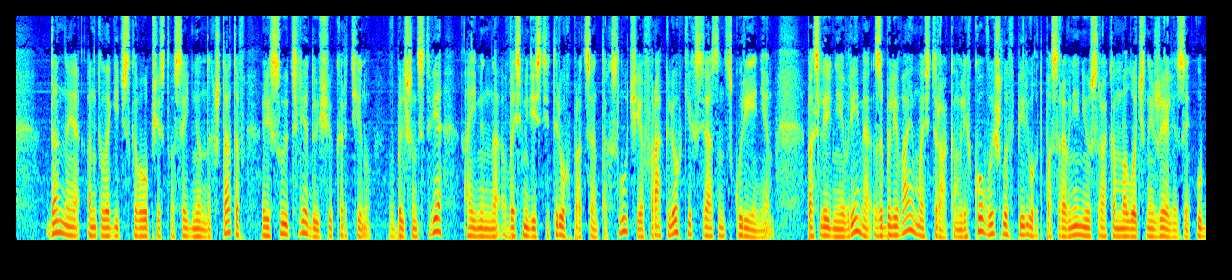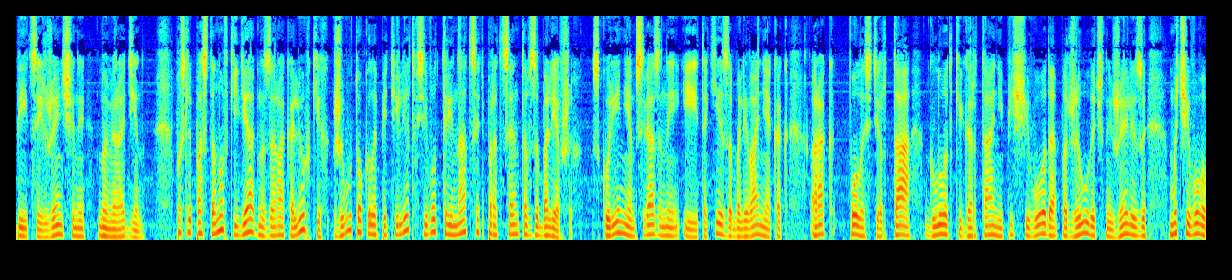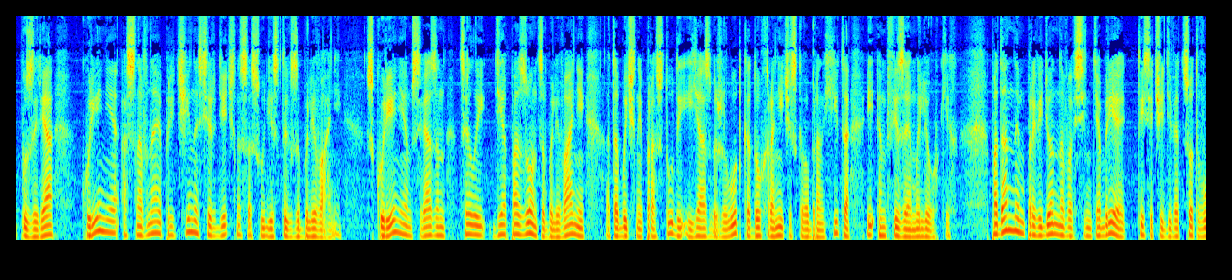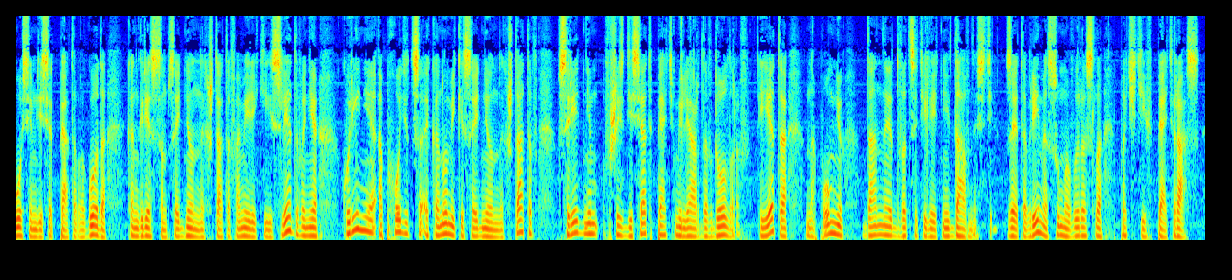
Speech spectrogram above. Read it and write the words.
Данные онкологического общества Соединенных Штатов рисуют следующую картину. В большинстве, а именно в 83% случаев, рак легких связан с курением. Последнее время заболеваемость раком легко вышла вперед по сравнению с раком молочной железы, убийцей женщины номер один. После постановки диагноза рака легких живут около пяти лет всего 13% заболевших. С курением связаны и такие заболевания, как рак полости рта, глотки, гортани, пищевода, поджелудочной железы, мочевого пузыря. Курение – основная причина сердечно-сосудистых заболеваний – с курением связан целый диапазон заболеваний от обычной простуды и язвы желудка до хронического бронхита и эмфиземы легких. По данным проведенного в сентябре 1985 года Конгрессом Соединенных Штатов Америки исследования, курение обходится экономике Соединенных Штатов в среднем в 65 миллиардов долларов. И это, напомню, данные 20-летней давности. За это время сумма выросла почти в 5 раз.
